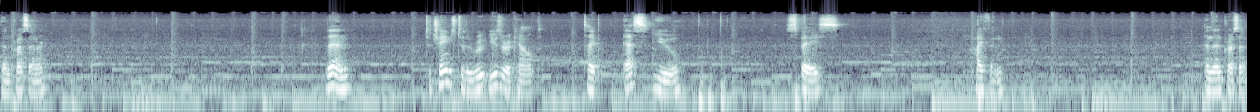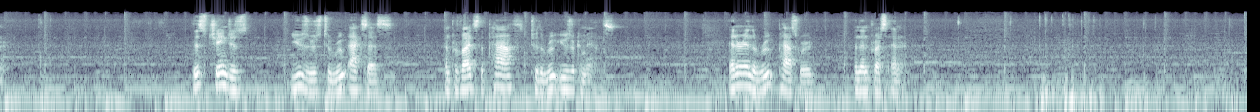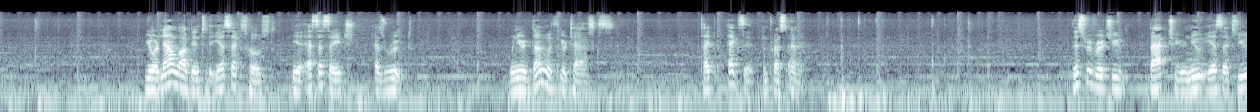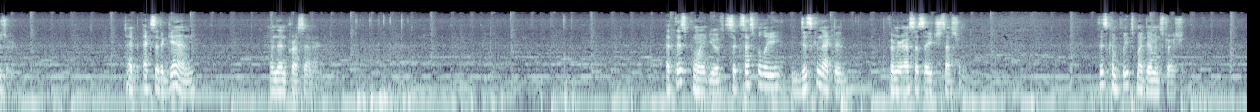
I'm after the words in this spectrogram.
then press enter. Then, to change to the root user account, type SU space hyphen and then press enter. This changes users to root access and provides the path to the root user commands. Enter in the root password and then press enter. You are now logged into the ESX host via SSH as root. When you're done with your tasks, type exit and press enter. This reverts you back to your new ESX user. Type exit again and then press enter. At this point, you have successfully disconnected from your SSH session. This completes my demonstration.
